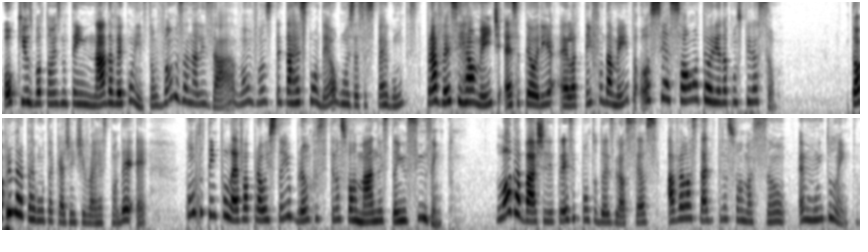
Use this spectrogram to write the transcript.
ou que os botões não têm nada a ver com isso. Então, vamos analisar, vamos, vamos tentar responder algumas dessas perguntas para ver se realmente essa teoria ela tem fundamento ou se é só uma teoria da conspiração. Então, a primeira pergunta que a gente vai responder é: quanto tempo leva para o estanho branco se transformar no estanho cinzento? Logo abaixo de 13,2 graus Celsius, a velocidade de transformação é muito lenta.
